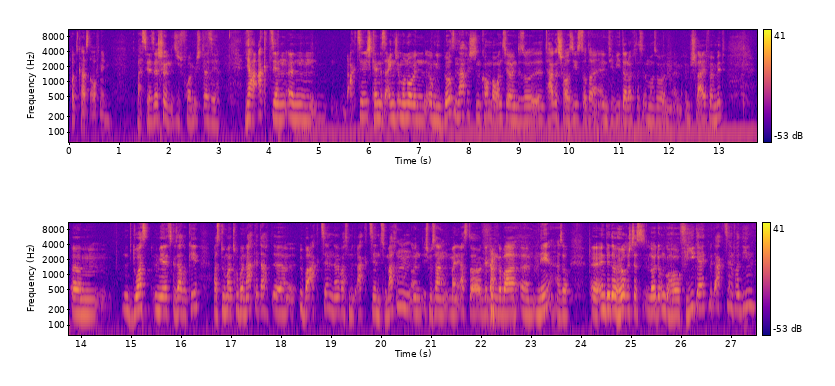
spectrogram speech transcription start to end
Podcast aufnehmen. Was sehr, sehr schön ist. Ich freue mich da sehr. Ja, Aktien. Ähm, Aktien, ich kenne das eigentlich immer nur, wenn irgendwie Börsennachrichten kommen. Bei uns ja, wenn du so äh, Tagesschau siehst oder NTV, da läuft das immer so im, im, im Schleife mit. Ähm, du hast mir jetzt gesagt, okay, hast du mal drüber nachgedacht, äh, über Aktien, ne, was mit Aktien zu machen? Und ich muss sagen, mein erster Gedanke war, äh, nee, also äh, entweder höre ich, dass Leute ungeheuer viel Geld mit Aktien verdienen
